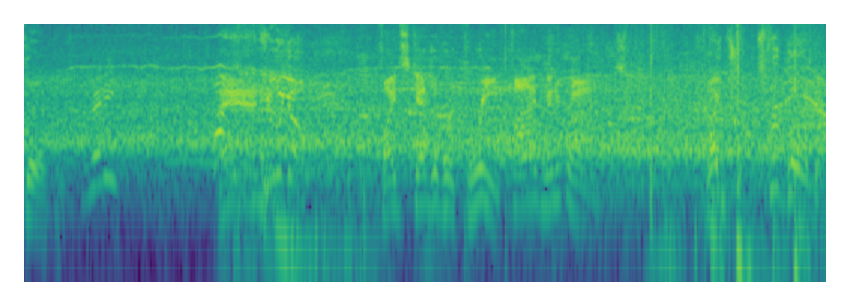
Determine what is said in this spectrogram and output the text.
Golden. Ready? And here we go. Fight scheduled for three five-minute rounds. White trunks for Golden.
